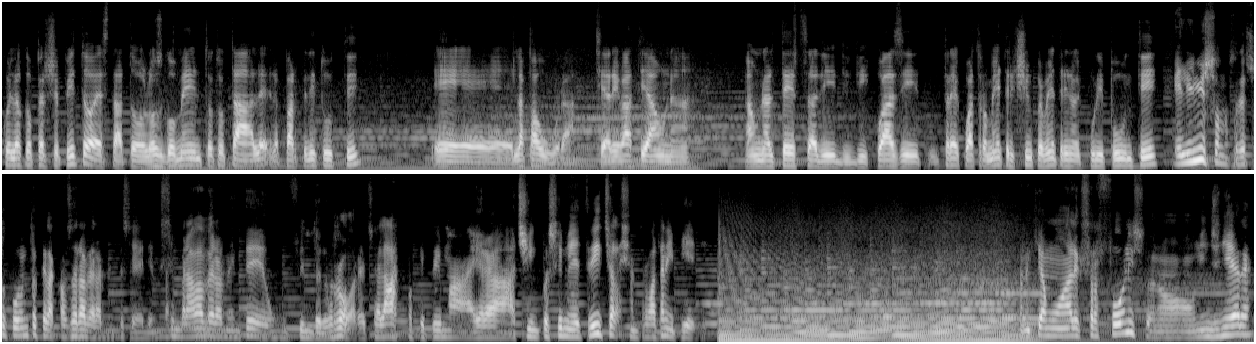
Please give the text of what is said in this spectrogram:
Quello che ho percepito è stato lo sgomento totale da parte di tutti e la paura. Si è arrivati a, una, a un'altezza di, di, di quasi 3-4 metri, 5 metri in alcuni punti. E lì mi sono reso conto che la cosa era veramente seria. Sembrava veramente un film dell'orrore, cioè l'acqua che prima era a 5-6 metri ce la siamo trovata nei piedi. Mi chiamo Alex Raffoni, sono un ingegnere,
